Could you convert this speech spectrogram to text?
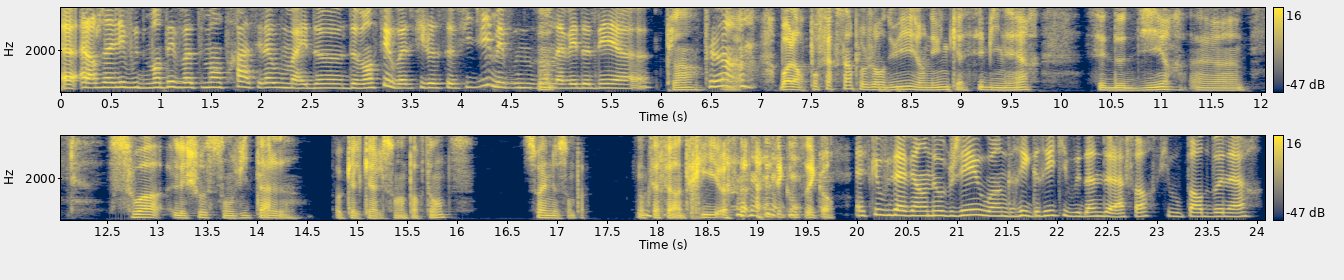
alors j'allais vous demander votre mantra, c'est là où vous m'avez devancé, ou votre philosophie de vie, mais vous nous en mm. avez donné plein. Plein. Bon alors pour faire simple aujourd'hui, j'en ai une qui est assez binaire, c'est de dire soit les choses sont vitales, auquel cas elles sont importantes, soit elles ne sont pas. Donc ça fait un tri euh, assez conséquent. Est-ce que vous avez un objet ou un gris-gris qui vous donne de la force, qui vous porte bonheur?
